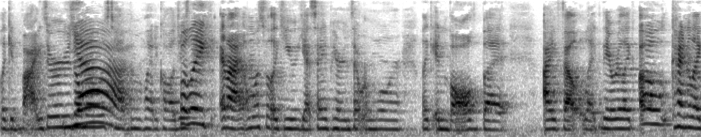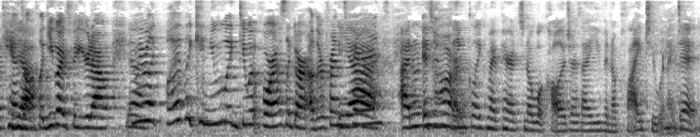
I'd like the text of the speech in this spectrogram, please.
like advisors yeah. almost to help them apply to colleges. But like, and I almost felt like you. Yes, I had parents that were more like involved, but I felt like they were like, oh, kind of like hands yeah. off, like you guys figured out. Yeah. And we were like, what? Like, can you like do it for us, like our other friends' yeah. parents? I don't it's even hard. think like my parents know what colleges I even applied to when I did.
